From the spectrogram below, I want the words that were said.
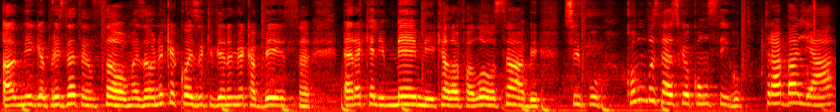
Amiga, presta atenção, mas a única coisa que veio na minha cabeça era aquele meme que ela falou, sabe? Tipo, como você acha que eu consigo trabalhar,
